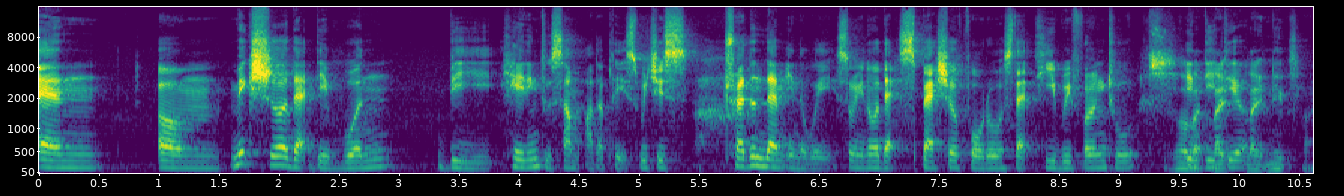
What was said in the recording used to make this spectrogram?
and um, make sure that they won't be heading to some other place, which is threaten them in a way. So you know that special photos that he referring to So in like, like, detail. like nudes lah.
